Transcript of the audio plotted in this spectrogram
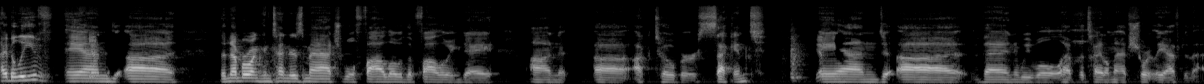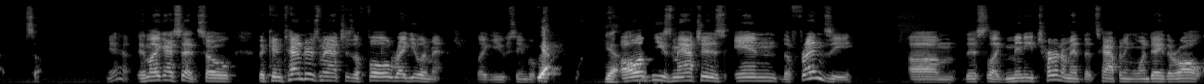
I believe, and yep. uh, the number one contenders match will follow the following day on uh, October second, yep. and uh, then we will have the title match shortly after that. So. Yeah, and like I said, so the contenders match is a full regular match, like you've seen before. Yeah. Yeah. All of these matches in the Frenzy, um, this like mini tournament that's happening one day, they're all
